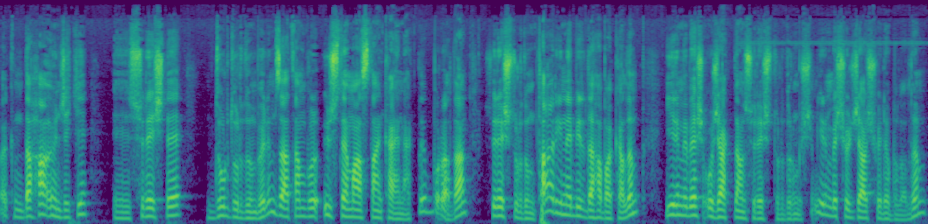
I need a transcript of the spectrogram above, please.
Bakın daha önceki e, süreçte durdurduğum bölüm zaten bu üst temastan kaynaklı. Buradan süreç durdum. Tarihine bir daha bakalım. 25 Ocak'tan süreç durdurmuşum. 25 Ocak'ı şöyle bulalım.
